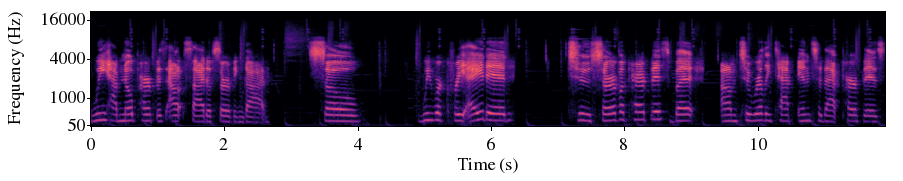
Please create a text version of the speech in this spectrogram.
we have no purpose outside of serving God. So we were created to serve a purpose, but um, to really tap into that purpose,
